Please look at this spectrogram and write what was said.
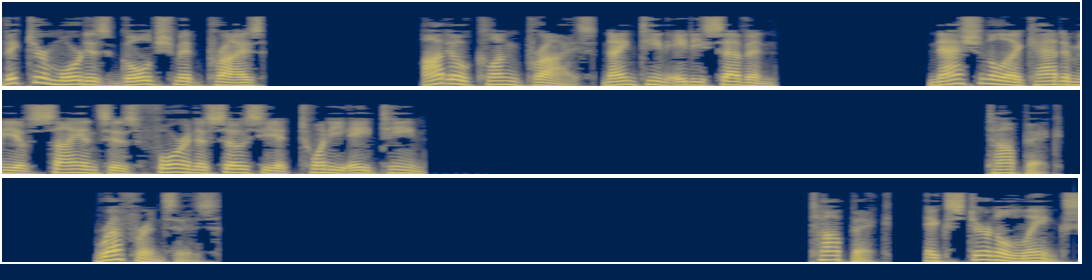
Victor Moritz Goldschmidt Prize. Otto Klung Prize 1987 National Academy of Sciences Foreign Associate 2018 Topic References. External links.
